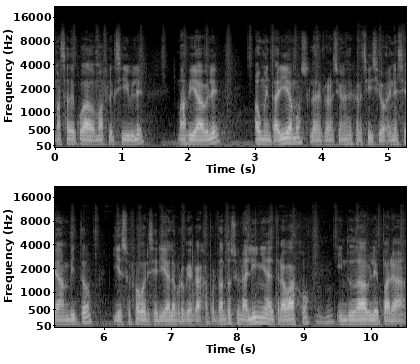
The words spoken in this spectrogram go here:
más adecuado, más flexible, más viable, aumentaríamos las declaraciones de ejercicio en ese ámbito y eso favorecería a la propia caja. Por tanto, es una línea de trabajo indudable para,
